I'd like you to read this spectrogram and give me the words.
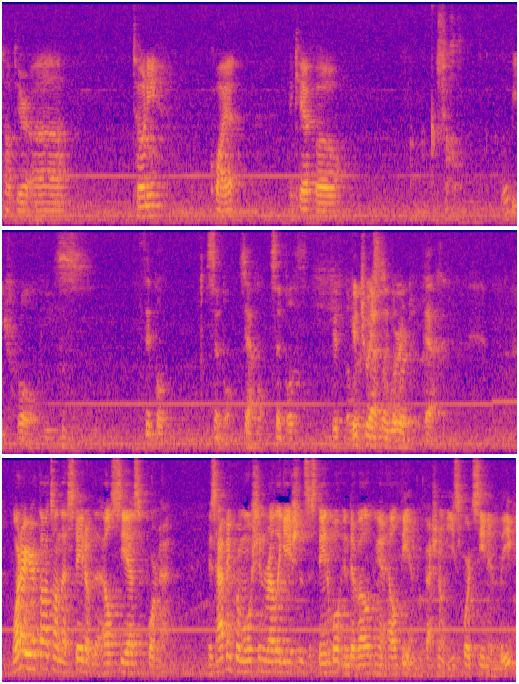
top tier. Uh, Tony, quiet, and KFO Troll. would be troll. He's Simple. Simple. Simple. Simple. Good, The good choice of the word. word. Yeah. What are your thoughts on the state of the LCS format? Is having promotion relegation sustainable in developing a healthy and professional esports scene in league?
